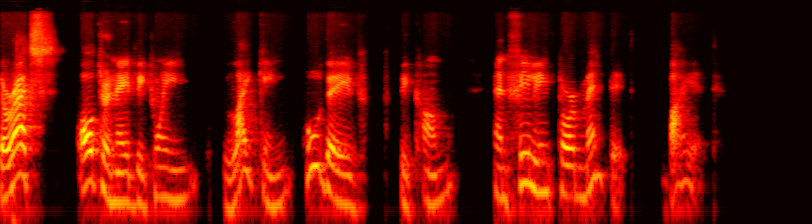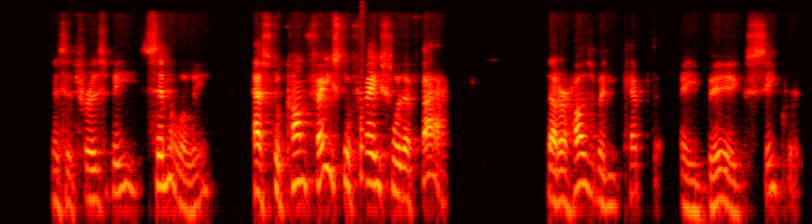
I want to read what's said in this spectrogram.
The rats alternate between liking who they've become and feeling tormented by it. Mrs. Frisby, similarly, has to come face to face with the fact that her husband kept a big secret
